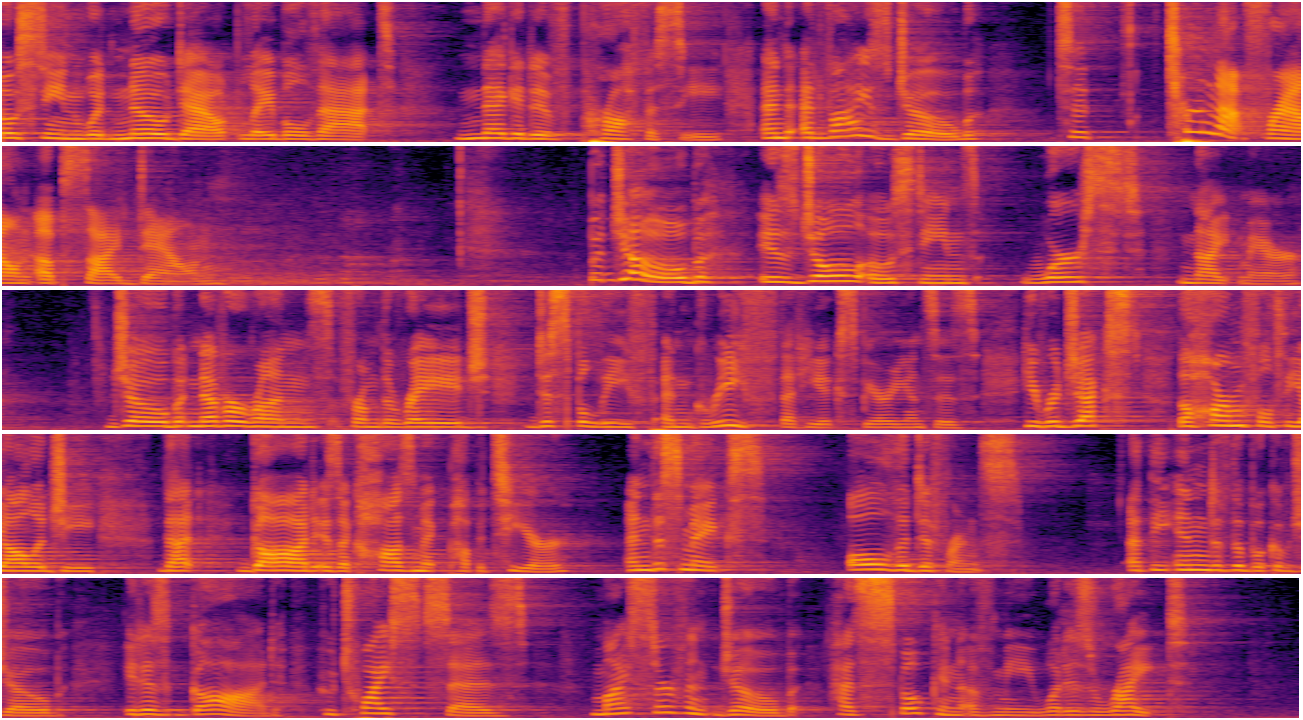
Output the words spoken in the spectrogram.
Osteen would no doubt label that negative prophecy and advise Job to turn that frown upside down. But Job is Joel Osteen's worst nightmare. Job never runs from the rage, disbelief, and grief that he experiences. He rejects the harmful theology that God is a cosmic puppeteer, and this makes all the difference. At the end of the book of Job, it is God who twice says, My servant Job has spoken of me what is right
